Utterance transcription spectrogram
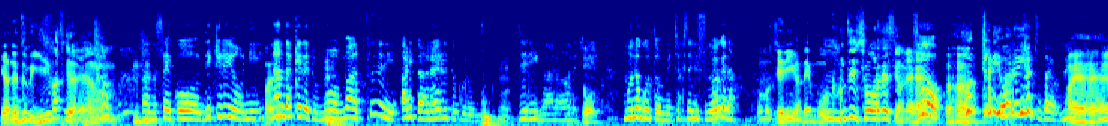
やネズミいりますけどね、うん。あの成功できるようにはい。なんだけれども、まあ常にありとあらゆるところにジェリーが現れて物事をめちゃくちゃにするわけだ。このジェリーがねもううん完全に昭和ですよね、そう。うん。本当に悪いやつだよね、はいはいはい。う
